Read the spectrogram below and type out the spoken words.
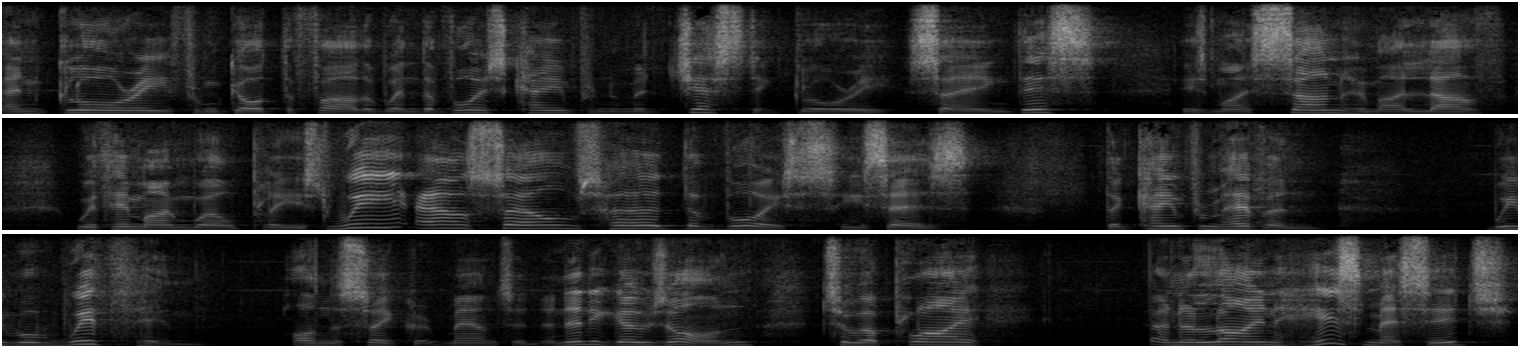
and glory from God the Father when the voice came from the majestic glory saying, This is my Son whom I love. With him I'm well pleased. We ourselves heard the voice, he says, that came from heaven. We were with him on the sacred mountain. And then he goes on to apply and align his message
